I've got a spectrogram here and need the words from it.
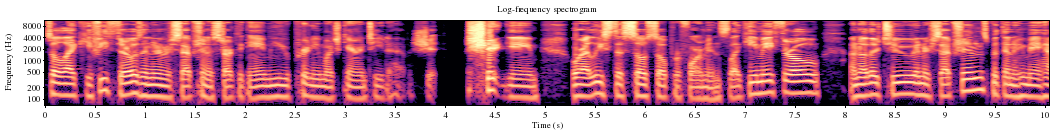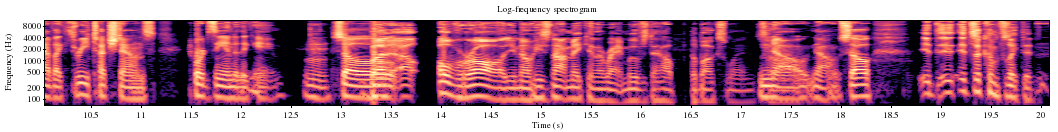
So like if he throws an interception to start the game, you're pretty much guaranteed to have a shit shit game or at least a so-so performance. Like he may throw another two interceptions, but then he may have like three touchdowns towards the end of the game. Mhm. So But uh, overall, you know, he's not making the right moves to help the Bucks win. So no, no. So it, it, it's a conflicted.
